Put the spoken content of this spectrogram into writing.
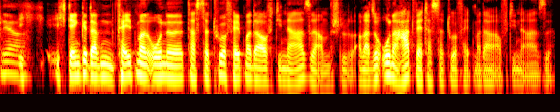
ja. ich, ich denke, dann fällt man ohne Tastatur, fällt man da auf die Nase am Schluss. Also ohne Hardware-Tastatur fällt man da auf die Nase.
